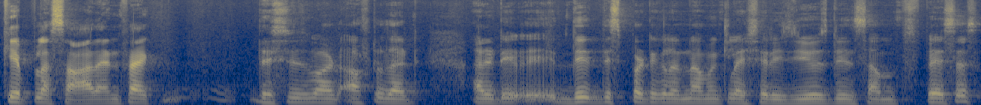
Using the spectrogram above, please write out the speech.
K plus R. In fact, this is what after that this particular nomenclature is used in some spaces.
